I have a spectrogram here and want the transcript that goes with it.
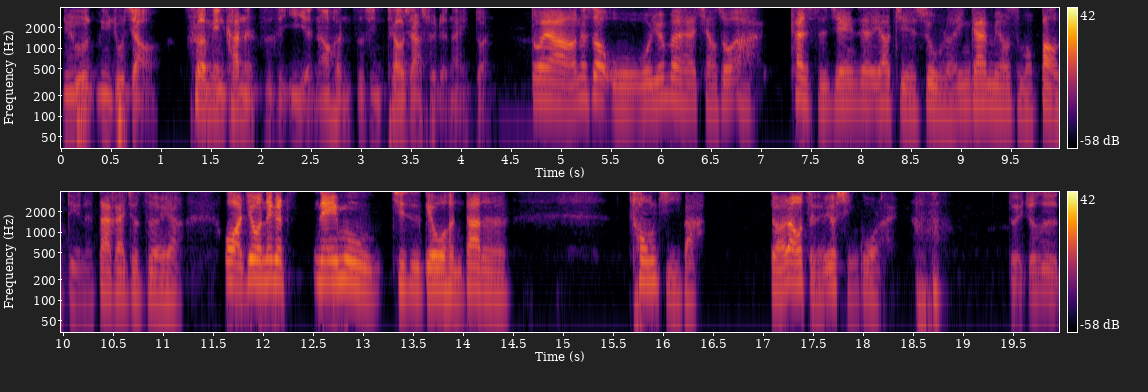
女主女主角侧面看了自己一眼，然后很自信跳下水的那一段。对啊，那时候我我原本还想说啊，看时间这要结束了，应该没有什么爆点了，大概就这样。哇，结果那个那一幕其实给我很大的冲击吧，对啊，让我整个又醒过来。对，就是。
